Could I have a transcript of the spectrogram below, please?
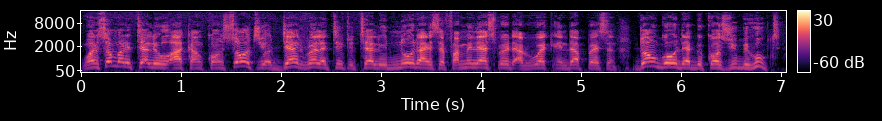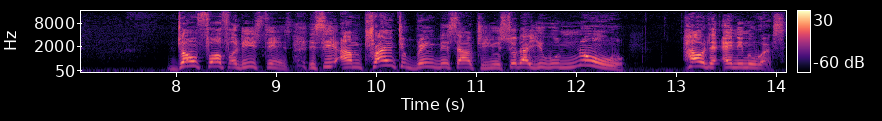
When somebody tell you, I can consult your dead relative to tell you, know that it's a familiar spirit at work in that person. Don't go there because you'll be hooked. Don't fall for these things. You see, I'm trying to bring this out to you so that you will know how the enemy works.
